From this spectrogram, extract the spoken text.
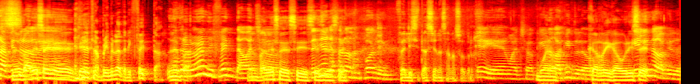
es- capítulo. me parece de- que- Es nuestra primera trifecta. Nuestra primera defecta, guacho. me parece, sí, sí, Tenía sí, que sí. hacer un spotting. Felicitaciones a nosotros. Qué bien, guacho. Qué Bueno, lindo capítulo. qué rica, Ulises. Qué lindo capítulo.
